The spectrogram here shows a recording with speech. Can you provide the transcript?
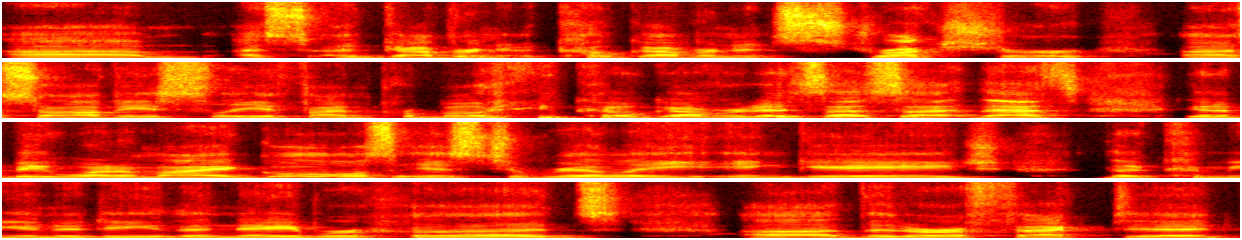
um, a, a, govern a co-governance structure. Uh, so obviously, if I'm promoting co-governance, that's uh, that's going to be one of my goals is to really engage the community, the neighborhoods uh, that are affected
